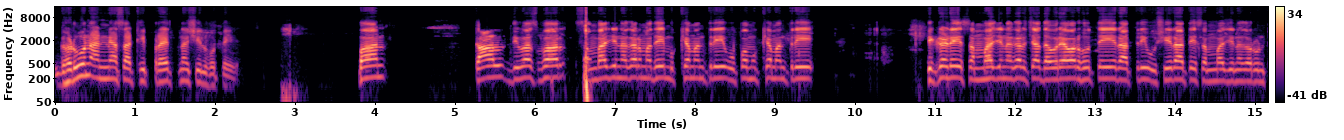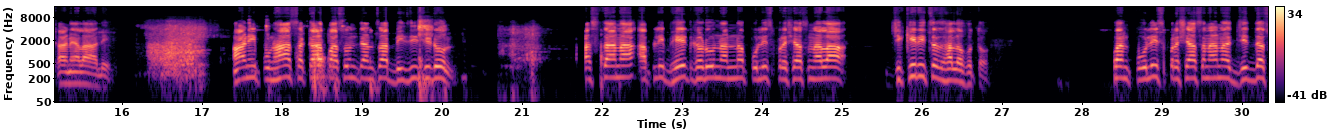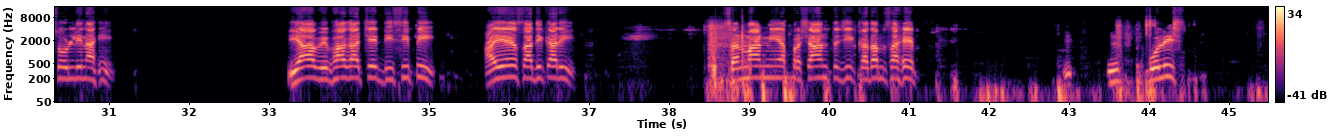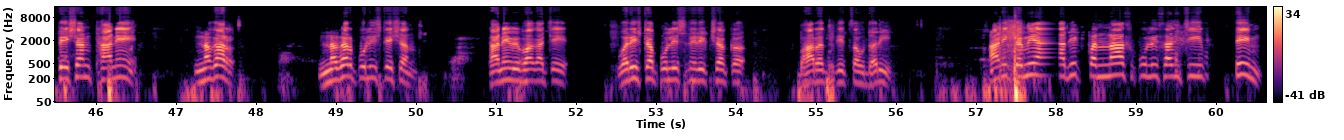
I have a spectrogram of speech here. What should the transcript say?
घडवून आणण्यासाठी प्रयत्नशील होते. पण काल दिवसभर संभाजीनगरमध्ये मुख्यमंत्री उपमुख्यमंत्री तिकडे संभाजीनगरच्या दौऱ्यावर होते. रात्री उशिरा ते संभाजीनगरहून ठाण्याला आले. आणि पुन्हा सकाळपासून त्यांचा बिझी शेड्यूल असताना आपली भेट घडवून आणणं पोलीस प्रशासनाला जिकिरीचं झालं होतं. पण पोलीस प्रशासनानं जिद्द सोडली नाही. या विभागाचे डीसीपी आय एस अधिकारी सन्माननीय प्रशांतजी कदम साहेब. Police station Thane Nagar Nagar police station Thane विभागाचे वरिष्ठ पोलीस निरीक्षक भारतजी चौधरी आणि कमी अधिक पन्नास पोलिसांची टीम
